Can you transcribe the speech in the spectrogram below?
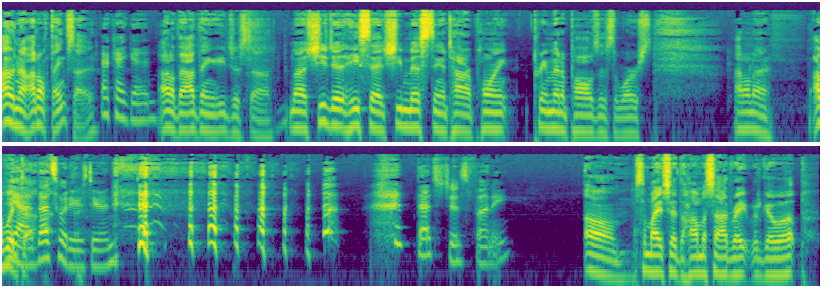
oh, no, I don't think so. Okay, good. I don't think, I think he just, uh, no, she did, he said she missed the entire point. Premenopause is the worst. I don't know. I would, yeah, that's what he was doing. that's just funny. um, somebody said the homicide rate would go up.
